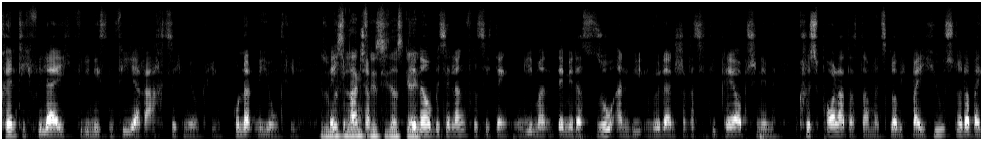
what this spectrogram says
könnte ich vielleicht für die nächsten vier Jahre 80 Millionen kriegen, 100 Millionen kriegen. so ein welche bisschen Mannschaft- langfristig das Geld. Genau, ein bisschen langfristig denken. Jemand, der mir das so anbieten würde, anstatt dass ich die Player Option nehme. Chris Paul hat das damals, glaube ich, bei Houston oder bei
